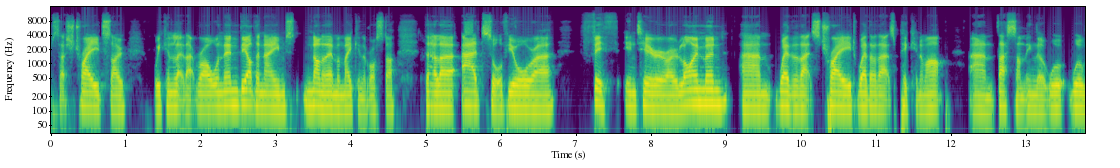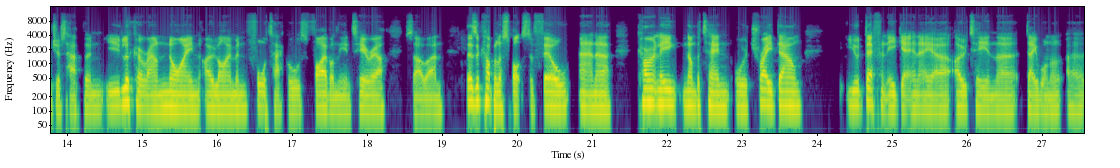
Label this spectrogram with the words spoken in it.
slash trade, so we can let that roll. And then the other names, none of them are making the roster. They'll uh, add sort of your uh, fifth interior O lineman, um, whether that's trade, whether that's picking them up. Um, that's something that will, will just happen. You look around nine O linemen, four tackles, five on the interior. So um, there's a couple of spots to fill. And uh, currently, number 10 or a trade down, you're definitely getting a uh, OT in the day one, uh,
